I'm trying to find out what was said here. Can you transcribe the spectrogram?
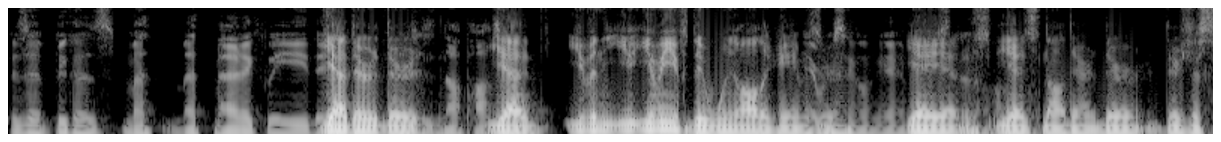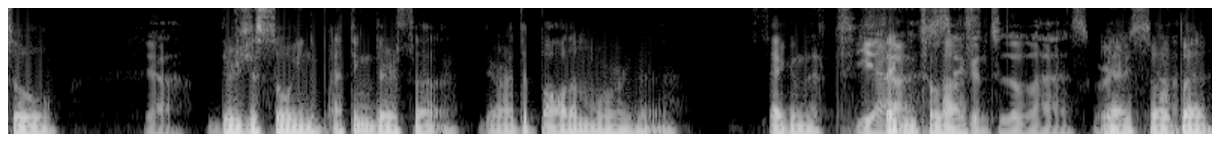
is it? Because math- mathematically, they, yeah, they're they're not possible. yeah. Even even if they win all the games, every yeah, single game. yeah, yeah, It's yeah. It's not there. They're they're just so Yeah, they're just so in the. I think there's a they're at the bottom or the second. At- yeah. second to last. Second to the last. Yeah, so, not but-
